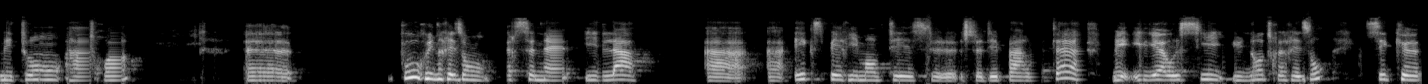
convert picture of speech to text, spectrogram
mettons à trois, euh, pour une raison personnelle, il a à, à expérimenter ce, ce, départ de terre, mais il y a aussi une autre raison, c'est que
